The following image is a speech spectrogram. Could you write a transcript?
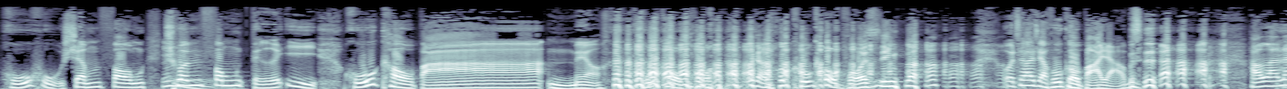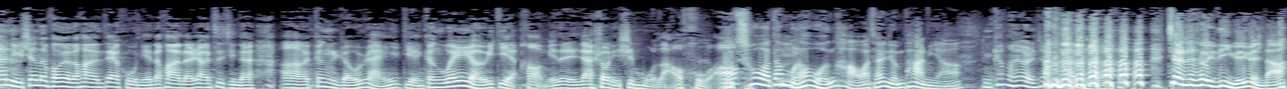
虎虎生风、春风得意、虎口拔。嗯，没有，虎口婆，我想说虎口婆心吗？我差点讲虎口拔牙，不是。好了，那女生的朋友的话呢，在虎年的话呢，让自己呢呃更柔软一点，更温柔一点，好、免得人家说你是母老虎不哦。错，当母老虎很好啊，才会有人怕你啊。你干嘛要人家怕你呢？这样人会离你远远的、啊。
